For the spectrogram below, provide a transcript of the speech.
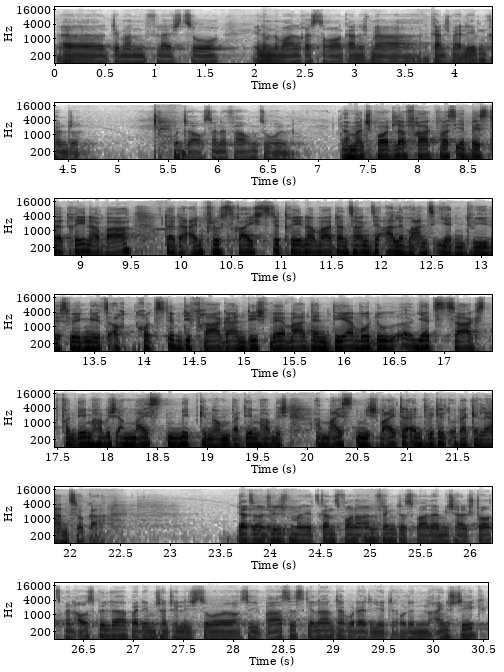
äh, den man vielleicht so in einem normalen Restaurant gar nicht mehr, gar nicht mehr erleben könnte und da auch seine Erfahrung zu holen. Wenn man Sportler fragt, was ihr bester Trainer war oder der einflussreichste Trainer war, dann sagen sie, alle waren es irgendwie. Deswegen jetzt auch trotzdem die Frage an dich, wer war denn der, wo du äh, jetzt sagst, von dem habe ich am meisten mitgenommen, bei dem habe ich am meisten mich weiterentwickelt oder gelernt sogar? Ja, also natürlich, wenn man jetzt ganz vorne anfängt, das war der Michael Storz, mein Ausbilder, bei dem ich natürlich so, so die Basis gelernt habe oder, die, oder den Einstieg.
